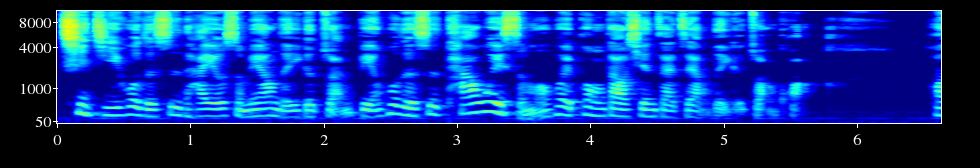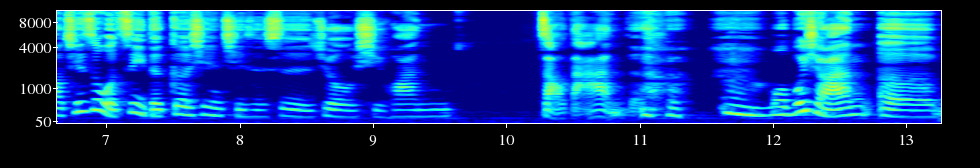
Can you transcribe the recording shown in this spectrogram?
契机，或者是还有什么样的一个转变，或者是他为什么会碰到现在这样的一个状况。好，其实我自己的个性其实是就喜欢找答案的，嗯，我不喜欢呃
